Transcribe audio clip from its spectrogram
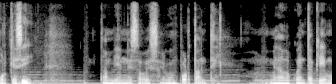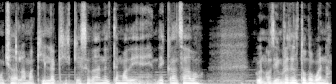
porque sí, también eso es algo importante. Me he dado cuenta que mucha de la maquila que, que se da en el tema de, de, calzado, pues no siempre es del todo buena.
